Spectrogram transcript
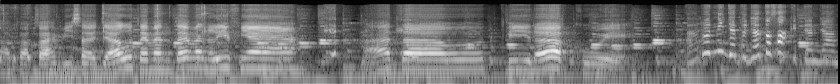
Apakah bisa jauh teman-teman liftnya? Atau tidak kue? Aduh, nih jatuh-jatuh sakit kan, Jan.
